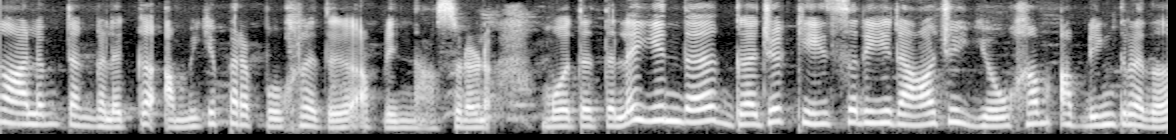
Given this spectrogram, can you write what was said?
காலம் தங்களுக்கு அமையப்பெற போகிறது அப்படின்னு நான் சொல்லணும். மொத்தத்தில் இந்த கஜகேசரி ராஜ யோகம் அப்படிங்கிறது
